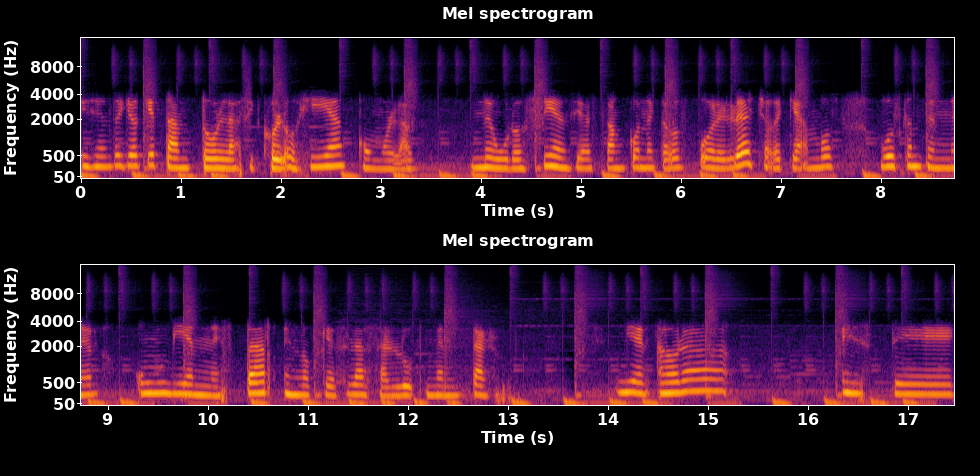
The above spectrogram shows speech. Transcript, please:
y siento yo que tanto la psicología como la neurociencia están conectados por el hecho de que ambos buscan tener un bienestar en lo que es la salud mental. Bien, ahora este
